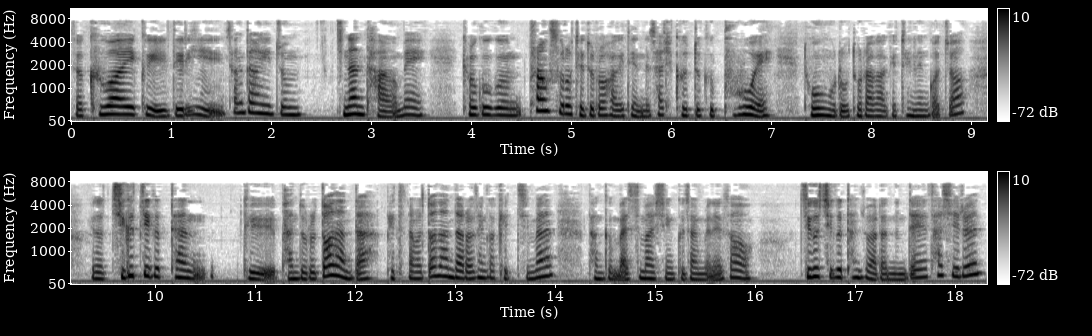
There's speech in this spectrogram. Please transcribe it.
그래서 그와의 그 일들이 상당히 좀 지난 다음에 결국은 프랑스로 되돌아가게 되는데 사실 그것도 그 부호의 도움으로 돌아가게 되는 거죠. 그래서 지긋지긋한 그 반도를 떠난다, 베트남을 떠난다라고 생각했지만 방금 말씀하신 그 장면에서 지긋지긋한 줄 알았는데 사실은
